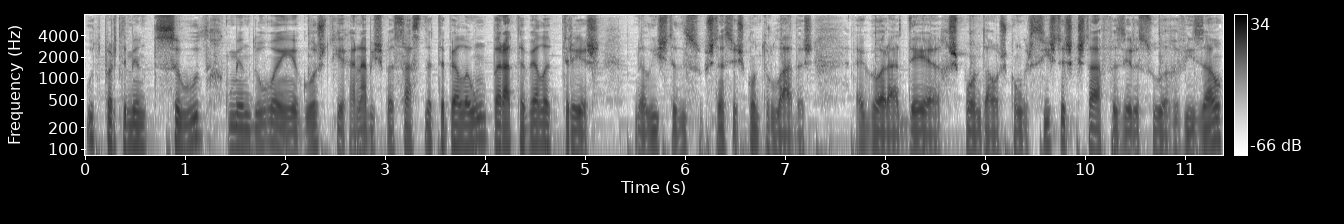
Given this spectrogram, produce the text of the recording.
o Departamento de Saúde recomendou em agosto que a cannabis passasse da tabela 1 para a tabela 3 na lista de substâncias controladas. Agora a DEA responde aos congressistas que está a fazer a sua revisão,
